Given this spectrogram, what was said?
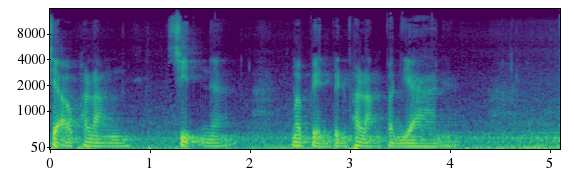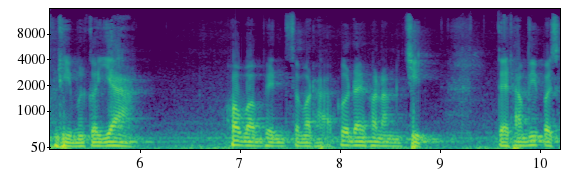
จะเอาพลังจิตเนี่ยมาเปลี่ยนเป็นพลังปัญญาเนี่ยบางทีมันก็ยากเพราะบำเพ็ญสมถะเพื่อได้พลังจิต แต่ทำวิปัสส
